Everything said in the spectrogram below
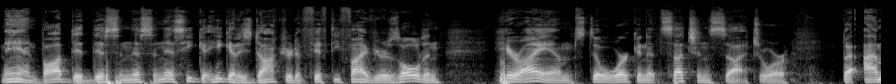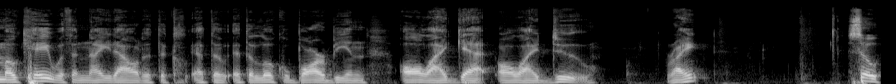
man, Bob did this and this and this. He got, he got his doctorate at 55 years old, and here I am still working at such and such. Or but I'm okay with a night out at the at the at the local bar being all I get, all I do, right? So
